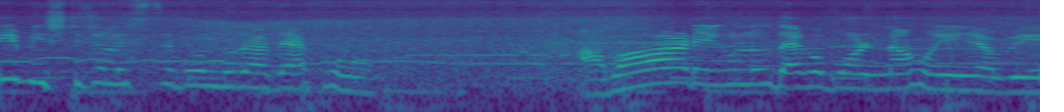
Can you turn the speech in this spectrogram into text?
দেখো বৃষ্টি চলে এসছে বন্ধুরা, দেখো। আবার এগুলো দেখো, বন্যা হয়ে যাবে।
